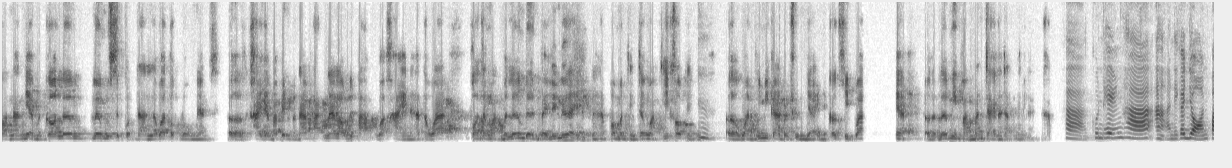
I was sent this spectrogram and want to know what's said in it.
ตอนนั้นเนี่ยมันก็เริ่มเริ่มรู้สึกกดดันแล้วว่าตกลงเนี่ยเอ่อใครจะมาเป็นหัวหน้าพักหน้าเราหรือเปล่าหรือว่าใครนะฮะแต่ว่าพอจังหวะมันเริ่มเดินไปเรื่อยๆนะครับพอมันถึงจังหวะที่เข้าถึงอืมเอ่อวันที่มีการประชุมใหญ่เนี่ยก็คิดว่า เนี่ยเริ่มมีความมั่นใจระดับหนึ่งแล้วครับค่ะ คุณเท้งคะอะอันนี้ก็ย้อนไป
